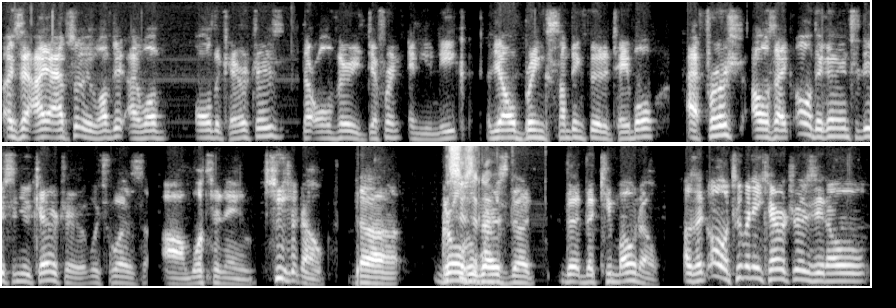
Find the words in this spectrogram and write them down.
I said I absolutely loved it. I love all the characters. They're all very different and unique. They all bring something to the table. At first, I was like, oh, they're gonna introduce a new character, which was um, what's her name, Suzuno, the girl who wears the the the kimono. I was like, oh, too many characters, you know,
